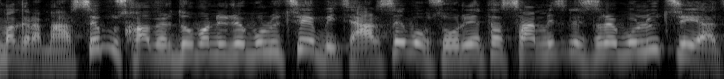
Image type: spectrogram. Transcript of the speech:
მაგრამ არსებობს ხავერდოვანი რევოლუციებიც არსებობს 2003 წლის რევოლუციაც.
